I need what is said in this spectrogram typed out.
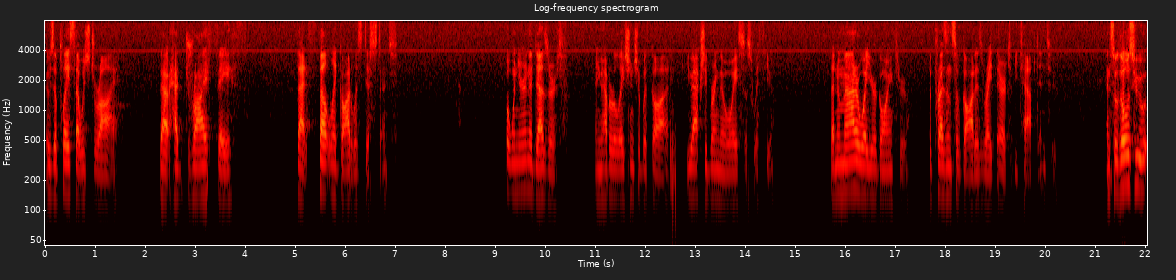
It was a place that was dry, that had dry faith, that felt like God was distant. But when you're in a desert and you have a relationship with God, you actually bring the oasis with you. That no matter what you're going through, the presence of God is right there to be tapped into. And so those who,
